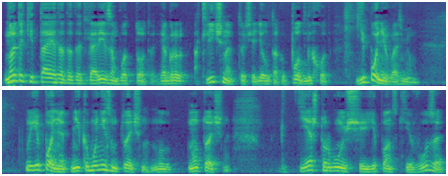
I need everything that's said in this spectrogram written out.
Но это Китай, это тоталитаризм, вот то-то. Я говорю, отлично, то есть я делаю такой подлый ход. Японию возьмем. Ну, Япония это не коммунизм точно, ну, ну точно где штурмующие японские вузы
